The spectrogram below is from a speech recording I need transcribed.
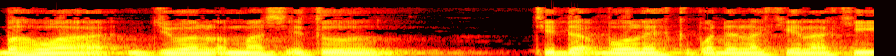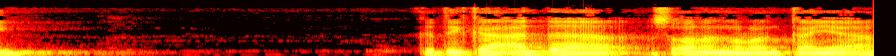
bahwa jual emas itu tidak boleh kepada laki-laki, Ketika ada seorang orang kaya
